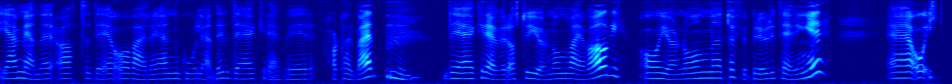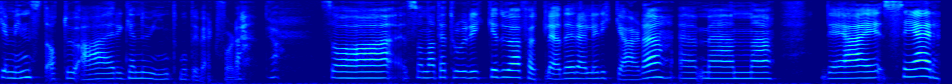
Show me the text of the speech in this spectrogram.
Jeg mener at det å være en god leder, det krever hardt arbeid. Mm. Det krever at du gjør noen veivalg og gjør noen tøffe prioriteringer. Eh, og ikke minst at du er genuint motivert for det. Ja. Så, sånn at jeg tror ikke du er født leder eller ikke er det. Eh, men eh, det jeg ser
